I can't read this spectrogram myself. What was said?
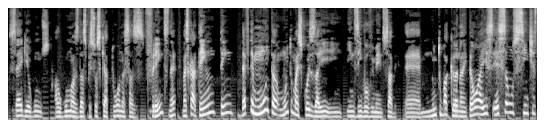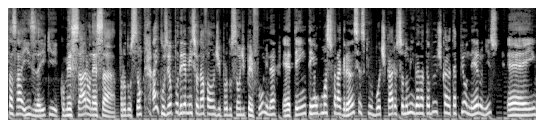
segue alguns, algumas das pessoas que atuam nessas frentes, né? Mas, cara, tem, tem deve ter muita, muito mais coisas aí em, em desenvolvimento, sabe? É muito bacana. Então, aí, esses são os cientistas raízes aí que começaram nessa produção. Ah, inclusive eu poderia mencionar, falando de produção de perfume, né? É, tem, tem algumas fragrâncias que o Boticário, se eu não me engano, até o Boticário é até pioneiro nisso, é em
